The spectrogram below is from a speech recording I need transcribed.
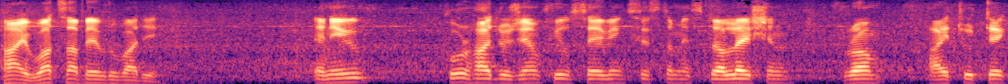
Hi, what's up everybody? A new pure hydrogen fuel saving system installation from H2 TECH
